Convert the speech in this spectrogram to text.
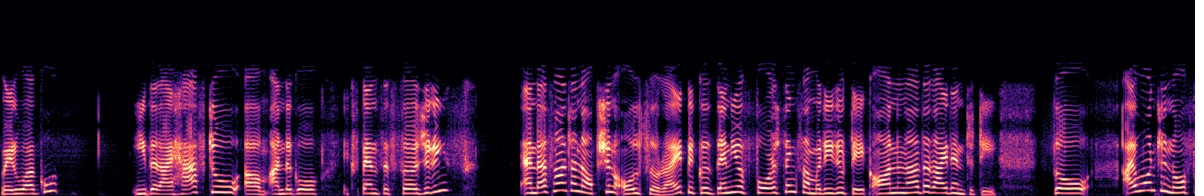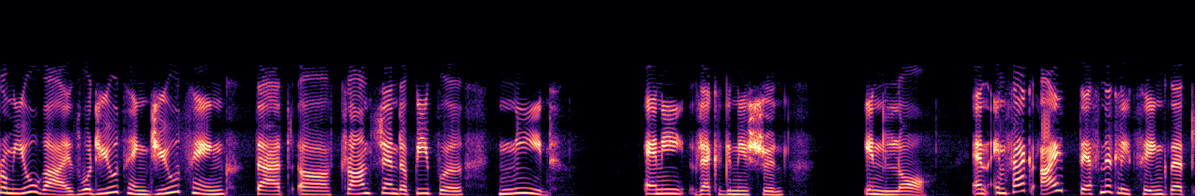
where do I go? Either I have to um, undergo expensive surgeries, and that's not an option also, right? Because then you're forcing somebody to take on another identity. So I want to know from you guys, what do you think? Do you think that uh, transgender people need any recognition in law? And in fact, I definitely think that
